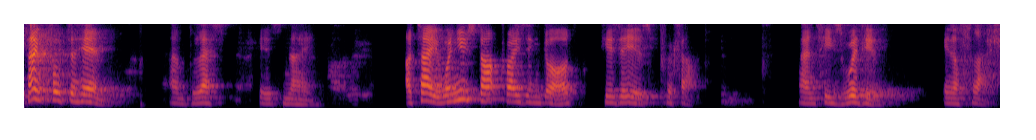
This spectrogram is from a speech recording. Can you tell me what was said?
thankful to him and bless his name. I tell you, when you start praising God, his ears prick up and he's with you in a flash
